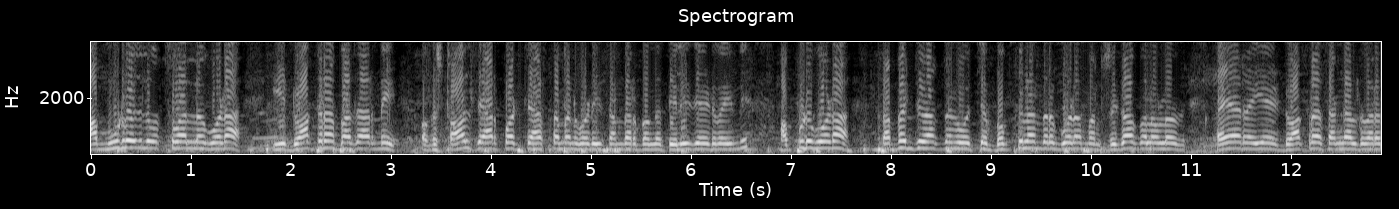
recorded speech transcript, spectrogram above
ఆ మూడు రోజుల ఉత్సవాల్లో కూడా ఈ డ్వాక్రా బజార్ని ఒక స్టాల్స్ ఏర్పాటు చేస్తామని కూడా ఈ సందర్భంగా తెలియజేయడం అయింది. అప్పుడు కూడా ప్రపంచవ్యాప్తంగా వచ్చే భక్తులందరూ కూడా మన శ్రీకాకుళంలో తయారయ్యే డ్వాక్రా సంఘాల ద్వారా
